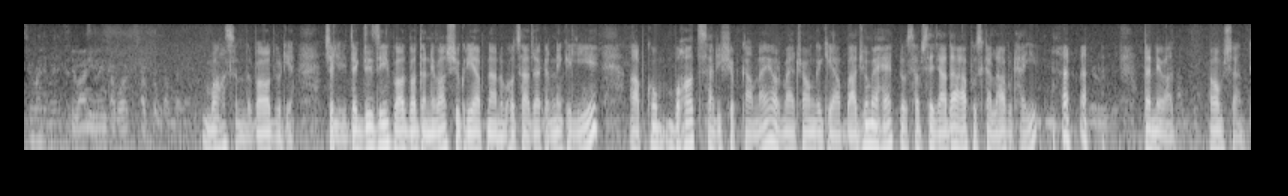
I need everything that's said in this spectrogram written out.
शिवानी बहन का शिवानी बहन का बहुत सब प्रोग्राम लगा बहुत सुंदर बहुत बढ़िया चलिए जगदीश जी बहुत बहुत धन्यवाद शुक्रिया अपना अनुभव साझा करने के लिए आपको बहुत सारी शुभकामनाएँ और मैं चाहूँगा कि आप बाजू में है तो सबसे ज़्यादा आप उसका लाभ उठाइए धन्यवाद ओम शांति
